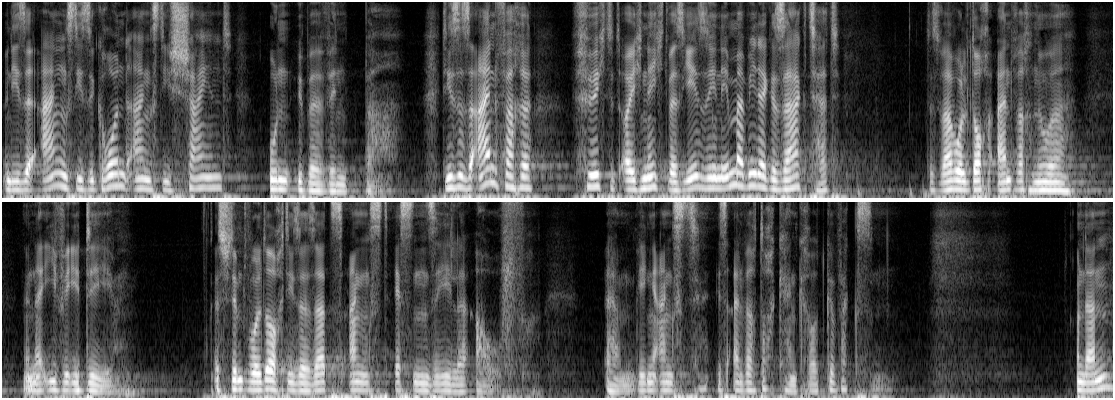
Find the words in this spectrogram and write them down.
Und diese Angst, diese Grundangst, die scheint unüberwindbar. Dieses einfache, fürchtet euch nicht, was Jesus ihnen immer wieder gesagt hat, das war wohl doch einfach nur eine naive Idee. Es stimmt wohl doch, dieser Satz, Angst essen Seele auf. Ähm, gegen Angst ist einfach doch kein Kraut gewachsen. Und dann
